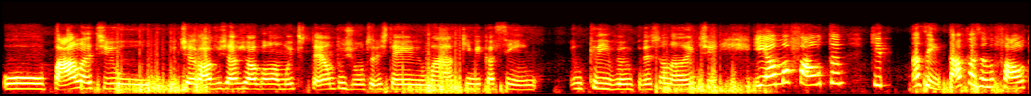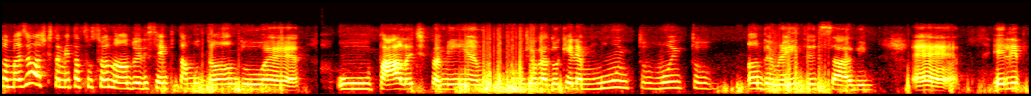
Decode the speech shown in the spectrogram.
o, Palat e o, Tcherov já jogam há muito tempo juntos, eles têm uma química assim incrível, impressionante. E é uma falta que, assim, tá fazendo falta, mas eu acho que também tá funcionando, ele sempre tá mudando. É, o Pallet, para mim, é um jogador que ele é muito, muito underrated, sabe? É, ele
